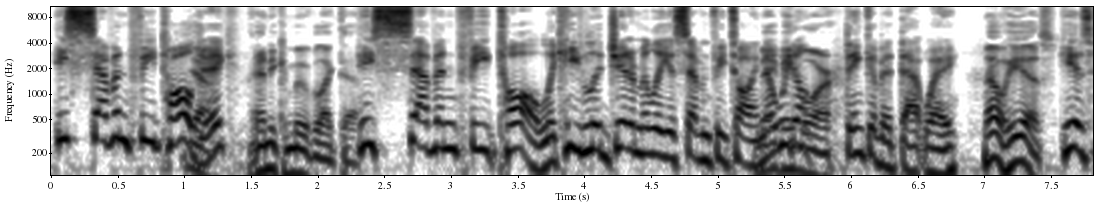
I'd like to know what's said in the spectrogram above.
He's seven feet tall, Yeah, Jake. and he can move like that. He's seven feet tall. Like he legitimately is seven feet tall. I know Maybe we don't more. think of it that way. no, he is. He is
